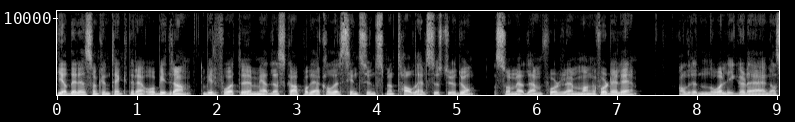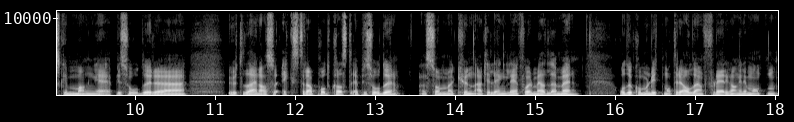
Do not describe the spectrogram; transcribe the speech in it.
De av dere som kunne tenke dere å bidra, vil få et medlemskap på det jeg kaller Sinnsyns mentale helsestudio. Som medlem får dere mange fordeler, Allerede nå ligger det ganske mange episoder uh, ute der, altså ekstra podkastepisoder som kun er tilgjengelig for medlemmer, og det kommer nytt materiale flere ganger i måneden.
